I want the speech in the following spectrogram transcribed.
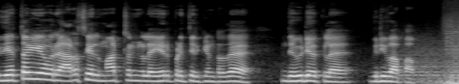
இது எத்தகைய ஒரு அரசியல் மாற்றங்களை ஏற்படுத்தியிருக்கின்றத இந்த வீடியோக்களை விரிவாக பார்ப்போம்.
